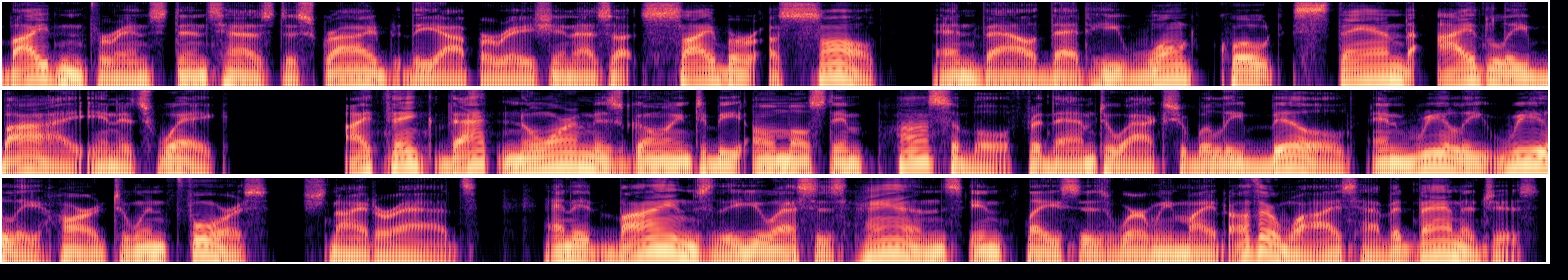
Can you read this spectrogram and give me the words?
Biden, for instance, has described the operation as a cyber assault and vowed that he won't, quote, stand idly by in its wake. I think that norm is going to be almost impossible for them to actually build and really, really hard to enforce, Schneider adds, and it binds the U.S.'s hands in places where we might otherwise have advantages.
